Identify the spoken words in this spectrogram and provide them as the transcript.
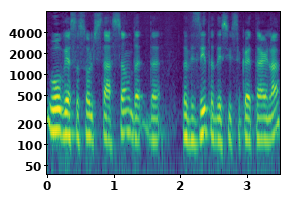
houve essa solicitação da, da, da visita desse secretário lá.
